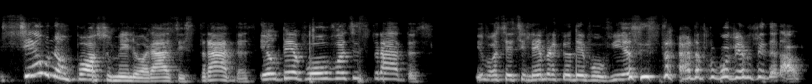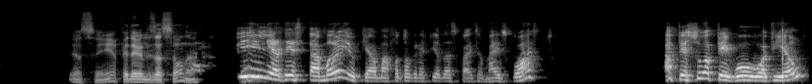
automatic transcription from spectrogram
Se eu não posso melhorar as estradas, eu devolvo as estradas. E você se lembra que eu devolvi as estradas para o governo federal. É sim, a federalização, né? Filha desse tamanho, que é uma fotografia das quais eu mais gosto, a pessoa pegou o avião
